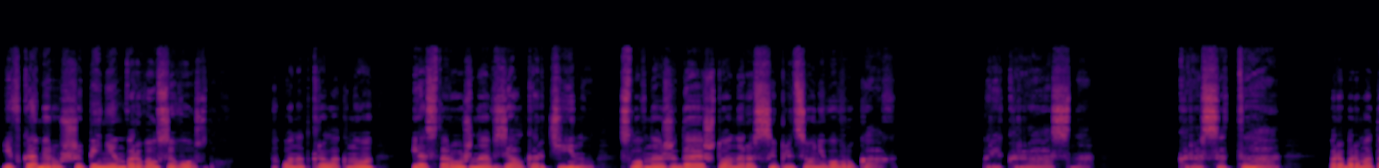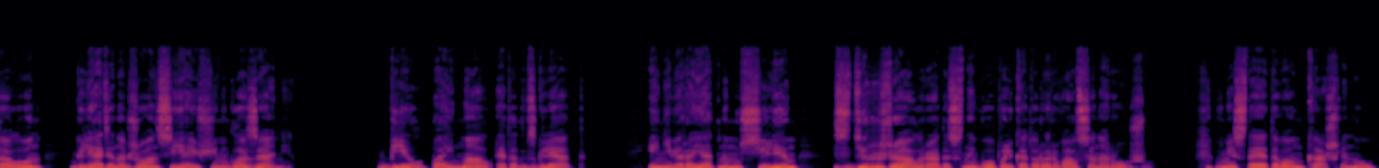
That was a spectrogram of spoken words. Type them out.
и в камеру с шипением ворвался воздух. Он открыл окно и осторожно взял картину, словно ожидая, что она рассыплется у него в руках. «Прекрасно! Красота!» — пробормотал он, глядя на Джоан сияющими глазами. Билл поймал этот взгляд и невероятным усилием сдержал радостный вопль, который рвался наружу. Вместо этого он кашлянул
